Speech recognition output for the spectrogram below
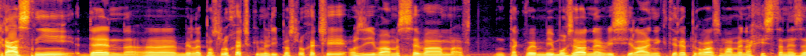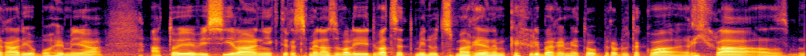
Krásný den, eh, milé posluchačky, milí posluchači. Ozýváme se vám v takovém mimořádné vysílání, které pro vás máme nachystané ze Rádio Bohemia. A to je vysílání, které jsme nazvali 20 minut s Marianem Kechlibarem. Je to opravdu taková rychlá eh,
